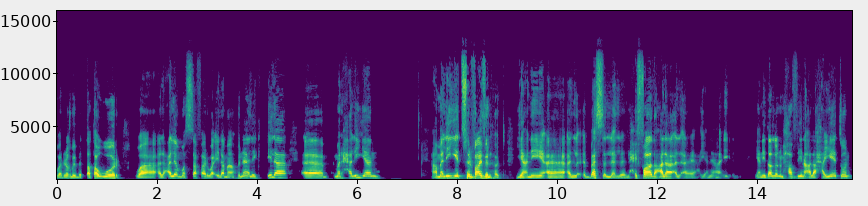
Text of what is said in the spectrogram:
والرغبة بالتطور والعلم والسفر وإلى ما هنالك إلى آه، مرحليا عملية survival هود يعني آه، بس الحفاظ على آه، يعني يعني يضلوا محافظين على حياتهم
